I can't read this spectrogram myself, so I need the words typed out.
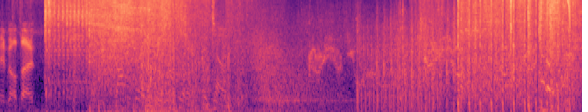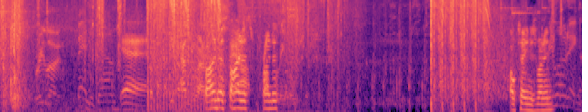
They've got a bow. Good done. Reload. Bandit down. Yeah. Behind us, behind us, behind us. Octane is running. Reloading.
